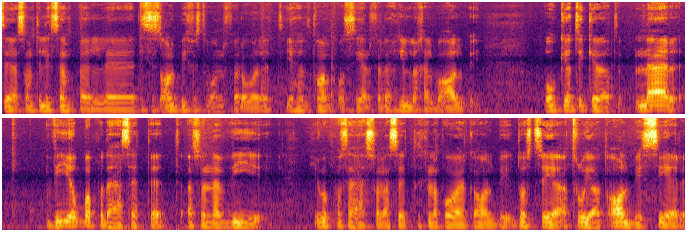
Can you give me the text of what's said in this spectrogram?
det som till exempel eh, This is Alby-festivalen förra året. Jag höll tal på scen för att hylla själva Alby. Och jag tycker att när vi jobbar på det här sättet, alltså när vi jobba på så här, sådana sätt att kunna påverka Alby. Då ser jag, tror jag att Alby ser,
